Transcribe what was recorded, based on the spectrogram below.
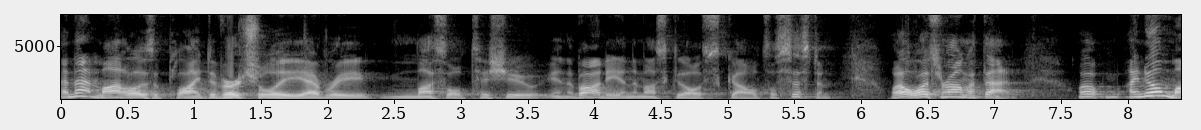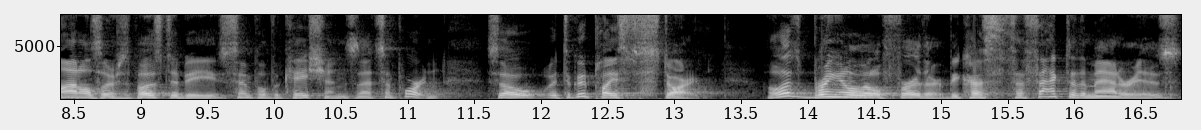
And that model is applied to virtually every muscle tissue in the body in the musculoskeletal system. Well, what's wrong with that? Well, I know models are supposed to be simplifications, that's important. So it's a good place to start. Well, let's bring it a little further because the fact of the matter is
